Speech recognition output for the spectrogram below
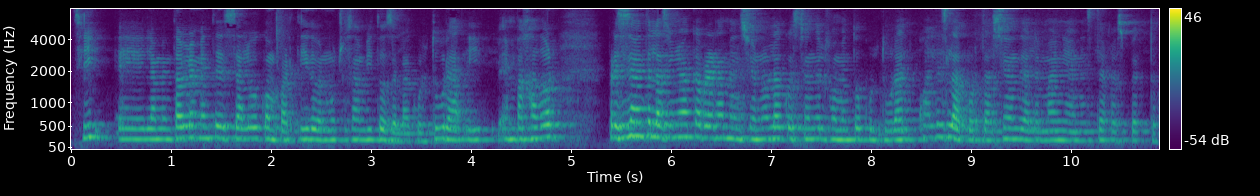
Sí, eh, lamentablemente es algo compartido en muchos ámbitos de la cultura. Y, embajador, precisamente la señora Cabrera mencionó la cuestión del fomento cultural. ¿Cuál es la aportación de Alemania en este respecto?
